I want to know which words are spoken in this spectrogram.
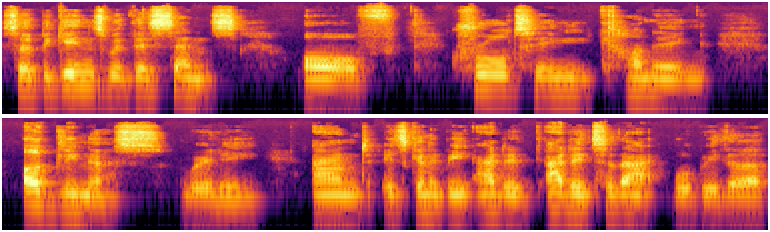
So it begins with this sense of cruelty, cunning, ugliness, really, and it's going to be added added to that will be the,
